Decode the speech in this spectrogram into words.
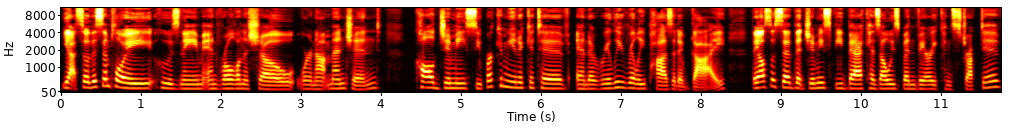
Yeah, so this employee whose name and role on the show were not mentioned called Jimmy super communicative and a really, really positive guy. They also said that Jimmy's feedback has always been very constructive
